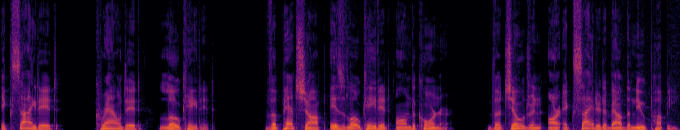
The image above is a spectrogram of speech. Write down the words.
excited, crowded, located. The pet shop is located on the corner. The children are excited about the new puppy.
